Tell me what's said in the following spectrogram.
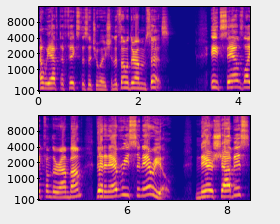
and we have to fix the situation. That's not what the Rambam says. It sounds like from the Rambam that in every scenario, Ner Shabbos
